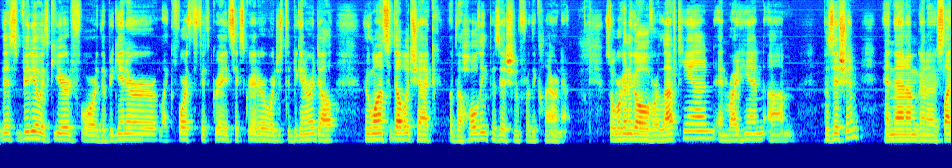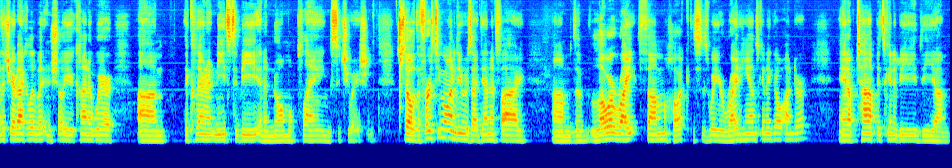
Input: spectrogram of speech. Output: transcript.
this video is geared for the beginner, like fourth, fifth grade, sixth grader, or just a beginner adult who wants to double check the holding position for the clarinet. So we're going to go over left hand and right hand um, position, and then I'm going to slide the chair back a little bit and show you kind of where um, the clarinet needs to be in a normal playing situation. So the first thing we want to do is identify um, the lower right thumb hook. This is where your right hand's going to go under. And up top it's going to be the um,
